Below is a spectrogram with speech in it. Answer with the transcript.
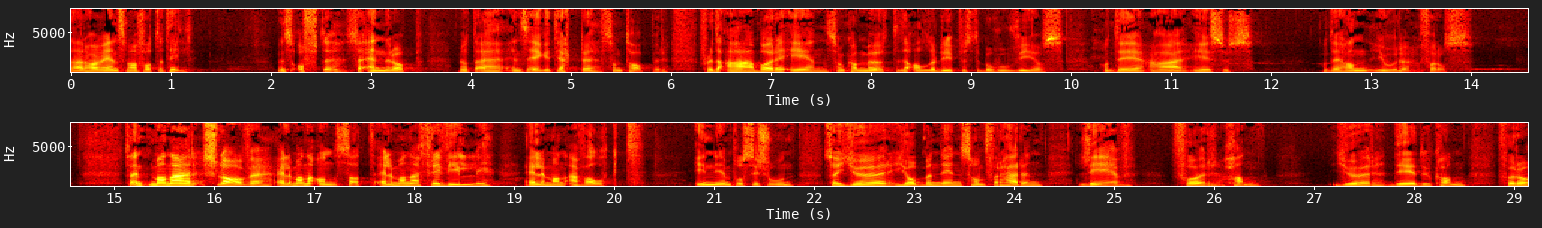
der har vi en som har fått det til. Mens ofte så ender det opp med at det er ens eget hjerte som taper. For det er bare én som kan møte det aller dypeste behovet i oss, og det er Jesus. Og det han gjorde for oss. Så enten man er slave, eller man er ansatt, eller man er frivillig, eller man er valgt inn i en posisjon, så gjør jobben din som for Herren. Lev for Han. Gjør det du kan for å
